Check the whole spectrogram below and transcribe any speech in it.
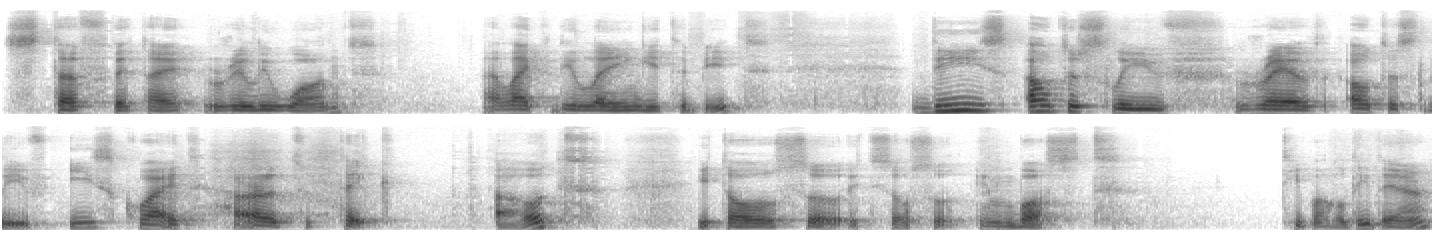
stuff that I really want. I like delaying it a bit. This outer sleeve, red outer sleeve, is quite hard to take out. It also it's also embossed Tibaldi there.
